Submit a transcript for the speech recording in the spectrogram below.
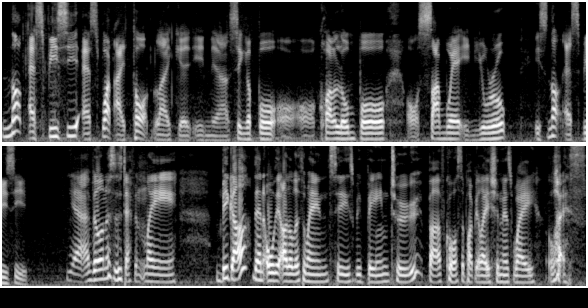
not as busy as what I thought, like uh, in uh, Singapore or, or Kuala Lumpur or somewhere in Europe. It's not as busy. Yeah, Vilnius is definitely bigger than all the other Lithuanian cities we've been to, but of course the population is way less,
